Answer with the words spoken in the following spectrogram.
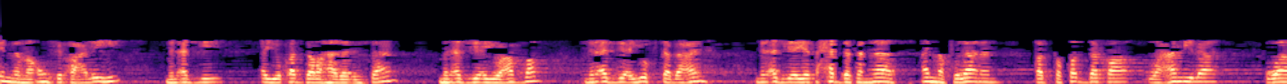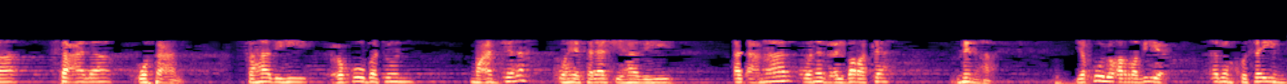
إنما أنفق عليه من أجل أن يقدر هذا الإنسان من أجل أن يعظم من أجل أن يكتب عنه من أجل أن يتحدث الناس أن فلانا قد تصدق وعمل وفعل وفعل. فهذه عقوبة معجلة وهي تلاشي هذه الأعمال ونزع البركة منها. يقول الربيع ابن خسيم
